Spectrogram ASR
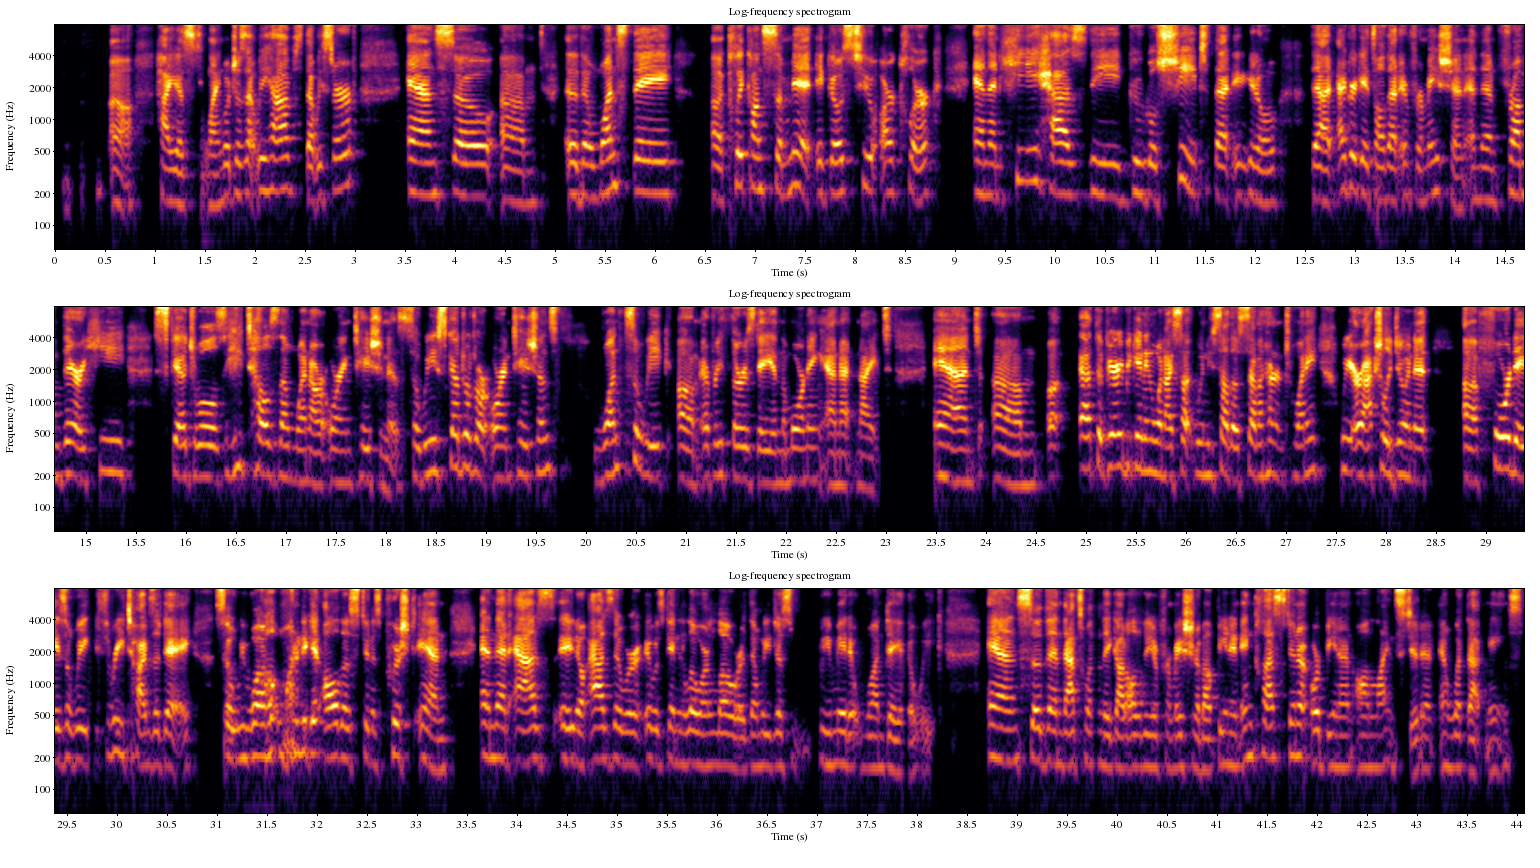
uh, highest languages that we have, that we serve. And so um, then once they uh, click on submit, it goes to our clerk and then he has the Google sheet that, you know, that aggregates all that information. And then from there, he schedules, he tells them when our orientation is. So we scheduled our orientations once a week, um, every Thursday in the morning and at night. And um, uh, at the very beginning, when I saw, when you saw those 720, we are actually doing it uh, four days a week, three times a day. So we wanted to get all those students pushed in. And then as, you know, as they were, it was getting lower and lower, then we just, we made it one day a week. And so then that's when they got all the information about being an in-class student or being an online student and what that means.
